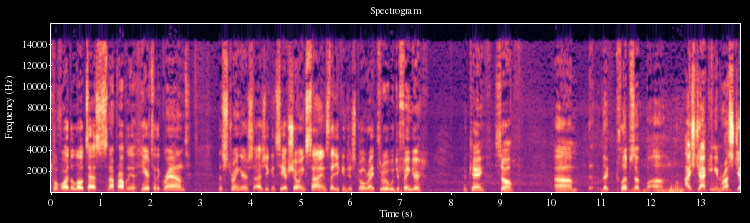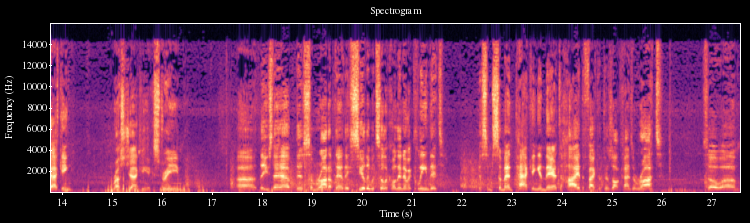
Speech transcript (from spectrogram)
to avoid the load test. It's not properly adhered to the ground. The stringers, as you can see, are showing signs that you can just go right through with your finger. Okay, so um, the, the, clips of uh, ice jacking and rust jacking, rust jacking extreme. Uh, they used to have, there's some rot up there, they sealed it with silicone, they never cleaned it. There's some cement packing in there to hide the fact that there's all kinds of rot. So um,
